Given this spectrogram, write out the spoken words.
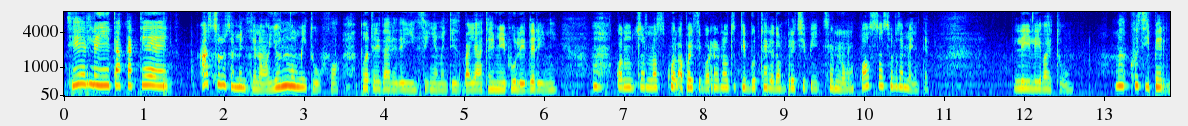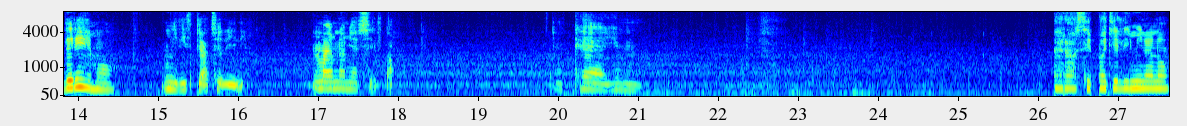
Shirley, tocca a te. Assolutamente no, io non mi tuffo. Potrei dare degli insegnamenti sbagliati ai miei puledrini. Quando torno a scuola poi si vorranno tutti buttare da un precipizio. Non posso assolutamente. Lily, vai tu. Ma così perderemo. Mi dispiace, Lily. Ma è una mia scelta. Ok. Però se poi ti eliminano...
